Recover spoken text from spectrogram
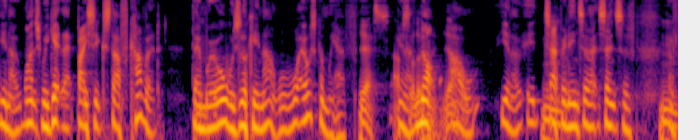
you know, once we get that basic stuff covered, then we're always looking. Oh, well, what else can we have? Yes, you absolutely. know, not yeah. Mm. oh, you know, it, tapping into that sense of, of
